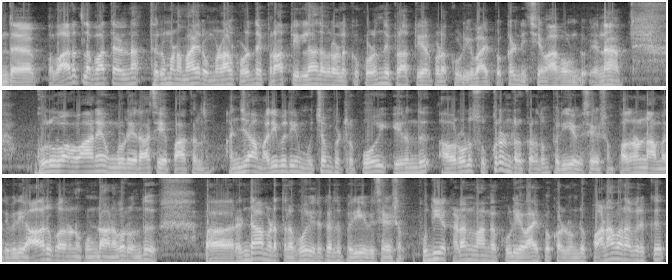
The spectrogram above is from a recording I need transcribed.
இந்த வாரத்தில் பார்த்தேன்னா திருமணமாய் ரொம்ப நாள் குழந்தை பிராப்தி இல்லாதவர்களுக்கு குழந்தை பிராப்தி ஏற்படக்கூடிய வாய்ப்புகள் நிச்சயமாக உண்டு. ஏன்னா குரு பகவானே உங்களுடைய ராசியை பார்க்கறதும் அஞ்சாம் அதிபதியும் உச்சம் பெற்று போய் இருந்து அவரோடு சுக்கரன் இருக்கிறதும் பெரிய விசேஷம். பதினொன்றாம் அதிபதி ஆறு பதினொன்றுக்கு உண்டானவர் வந்து ரெண்டாம் இடத்துல போய் இருக்கிறது பெரிய விசேஷம். புதிய கடன் வாங்கக்கூடிய வாய்ப்புகள் உண்டு. பணவரவிற்கு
